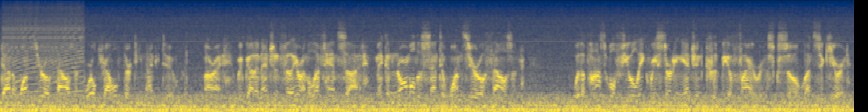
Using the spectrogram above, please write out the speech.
Down to 10,000, World Travel 1392. Alright, we've got an engine failure on the left-hand side. Make a normal descent to 10,000. With a possible fuel leak, restarting the engine could be a fire risk, so let's secure it.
